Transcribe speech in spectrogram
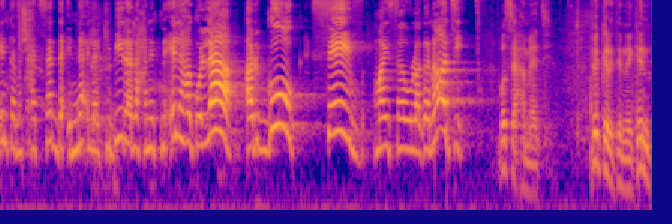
أنت مش هتصدق النقلة الكبيرة اللي هنتنقلها كلها. أرجوك سيف ماي صولجاناتي بص يا حماتي فكرة إنك أنت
